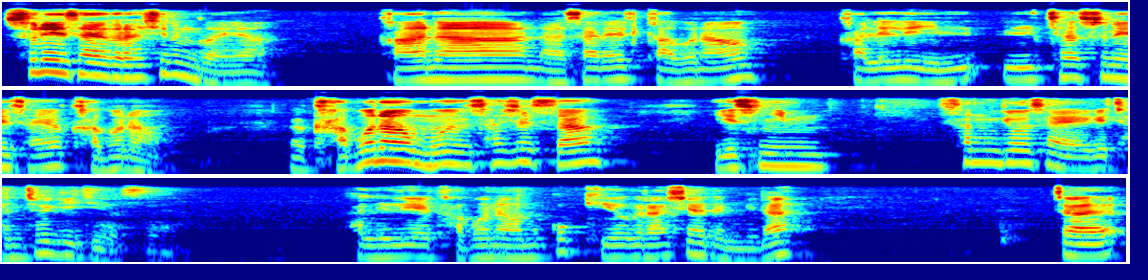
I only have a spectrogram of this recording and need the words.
순회 사역을 하시는 거예요. 가나, 나사렛, 가버나움, 갈릴리 1, 차 순회 사역 가버나움. 가버나움은 사실상 예수님 선교 사역의 전초기지였어요. 갈릴리의 가버나움 꼭 기억을 하셔야 됩니다. 자,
